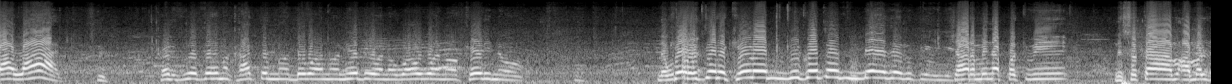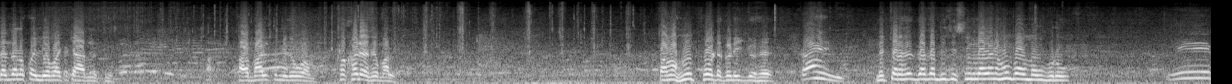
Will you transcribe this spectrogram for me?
લા લાટ ખર્ચો તો એમાં ખાતરનો દવાનો નેદવાનો વાવવાનો ખેડીનો. અત્યારે ખેડો વીઘો તો બે હજાર રૂપિયા ચાર મહિના પકવી ને છતાં માલ દાદાનો કોઈ લેવા ચાર નથી. આ- માલ તમે જોવો આમ ખખડે છે માલ. તો આમાં હું ફોટ ગળી ગયો છે. કાંઈ નહીં. નચર દાદા બીજી સિંગ લાવીને હું ભાવ ઉભરું એ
